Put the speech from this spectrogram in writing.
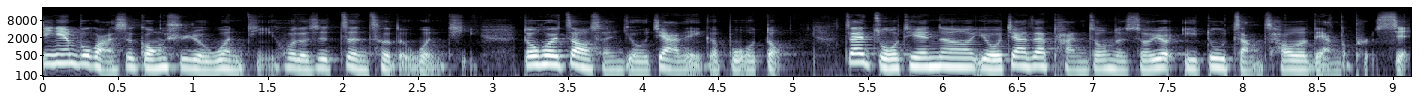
今天不管是供需的问题，或者是政策的问题，都会造成油价的一个波动。在昨天呢，油价在盘中的时候又一度涨超了两个 percent。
